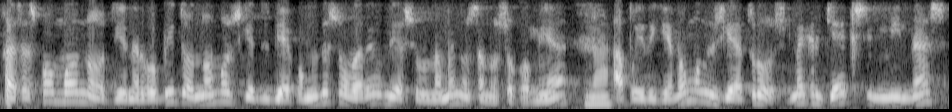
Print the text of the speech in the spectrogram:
Θα σας πω μόνο ότι ενεργοποιείται ο νόμος για τις διακομιδές των βαρέων διασωληνωμένων στα νοσοκομεία να. από ειδικευόμενους γιατρούς μέχρι και 6 μήνες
